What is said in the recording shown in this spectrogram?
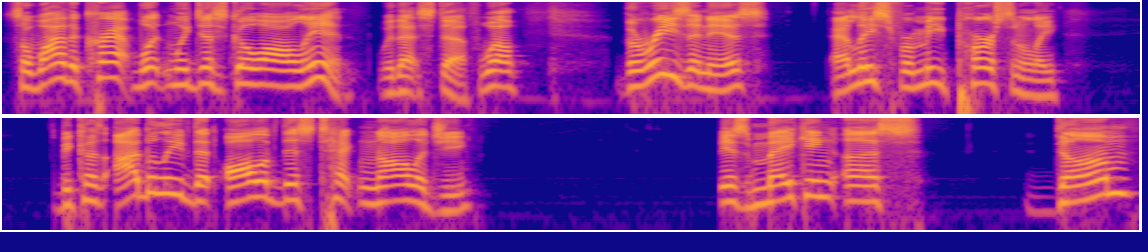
So why the crap wouldn't we just go all in with that stuff? Well, the reason is, at least for me personally, because I believe that all of this technology is making us dumb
